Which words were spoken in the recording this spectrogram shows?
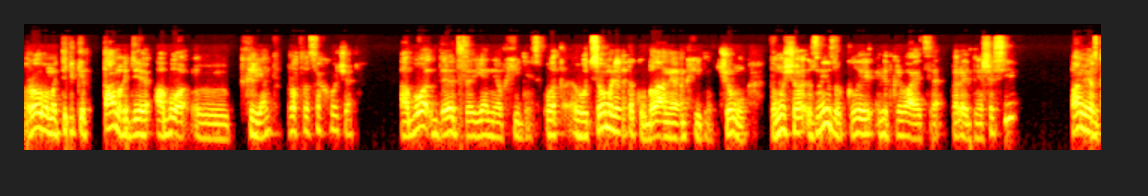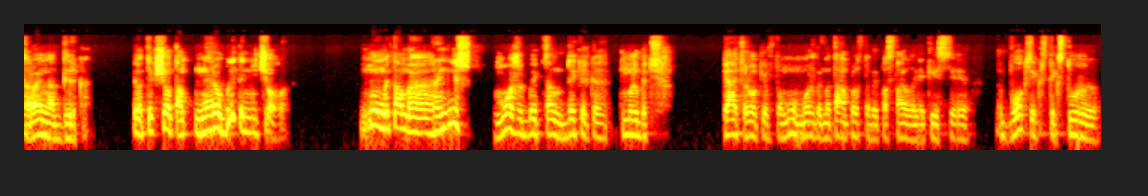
робимо тільки там, де або е, клієнт просто це хоче, або де це є необхідність. От у цьому літаку була необхідність. Чому? Тому що знизу, коли відкривається переднє шасі, там є здоровенна дирка. І от якщо там не робити нічого, ну ми там е, раніше, може бути, там декілька, може бути, 5 років тому, може бути, ми там просто би поставили якийсь е, боксик з текстурою,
